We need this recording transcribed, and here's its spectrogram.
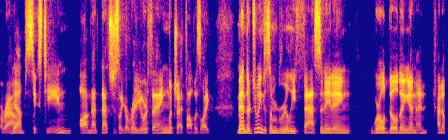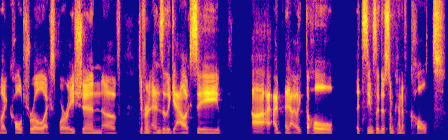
around Yeah. 16 um that that's just like a regular thing which i thought was like man they're doing some really fascinating world building and and kind of like cultural exploration of different ends of the galaxy uh i i, I like the whole it seems like there's some kind of cult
